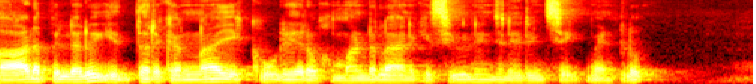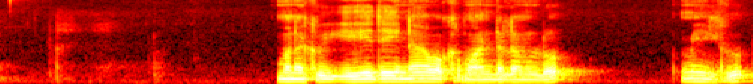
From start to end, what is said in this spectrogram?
ఆడపిల్లలు ఇద్దరికన్నా ఎక్కువ లేరు ఒక మండలానికి సివిల్ ఇంజనీరింగ్ సెగ్మెంట్లో మనకు ఏదైనా ఒక మండలంలో మీకు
